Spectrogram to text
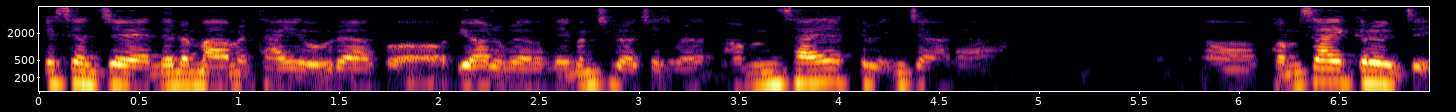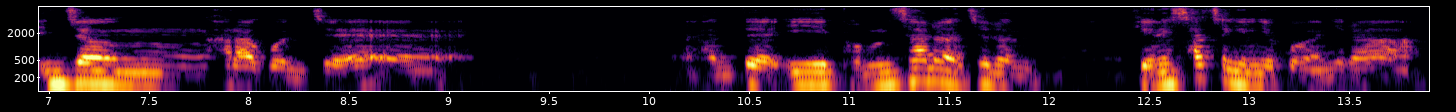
그래서 이제 너는 마음을 다해 의뢰하고 여호와를 의뢰하고 내 명치를 어찌하지만 범사의 그를 인정하라. 어, 그를 이제 인정하라고 이제 한데 이 범사는 저는 개인의 사적 영역뿐만 아니라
